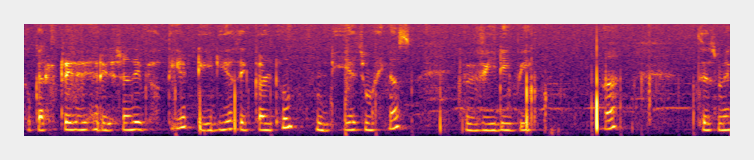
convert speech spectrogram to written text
तो करेक्ट रिलेशनशिप क्या होती है? T D S equal to D H minus V D P तो इसमें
